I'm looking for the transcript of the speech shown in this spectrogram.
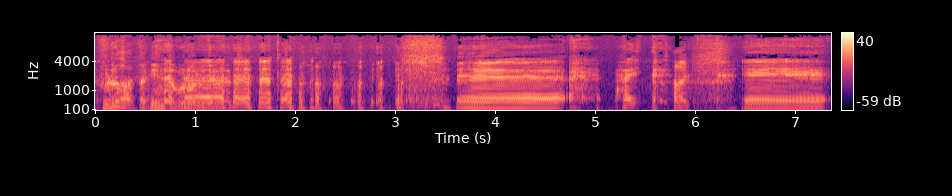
古畑任三郎みたいになっちゃえー、はい。う。はい。え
